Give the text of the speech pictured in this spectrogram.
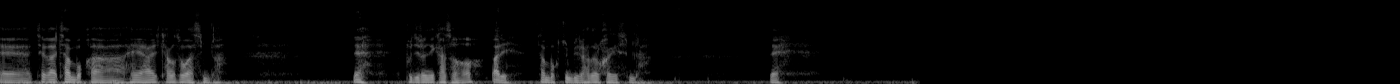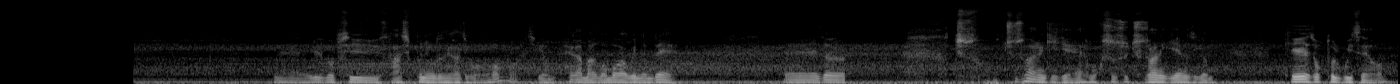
예, 제가 잠복해야 할 장소 같습니다. 네, 부지런히 가서 빨리 잠복 준비를 하도록 하겠습니다. 네. 네, 7시 40분 정도 돼가지고 지금 해가 막 넘어가고 있는데 에, 저 추수, 추수하는 기계, 옥수수 추수하는 기계는 지금 계속 돌고 있어요.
